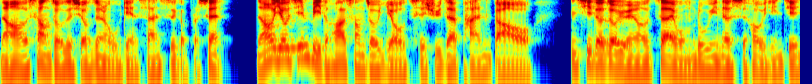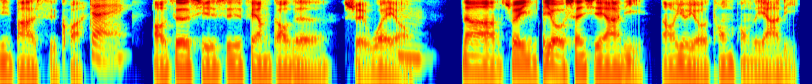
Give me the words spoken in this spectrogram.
然后上周是修正了五点三四个 percent。然后油金比的话，上周油持续在攀高哦。西德州原油在我们录音的时候已经接近八十四块。对，好，这其实是非常高的水位哦。嗯，那所以又有升息的压力，然后又有通膨的压力。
